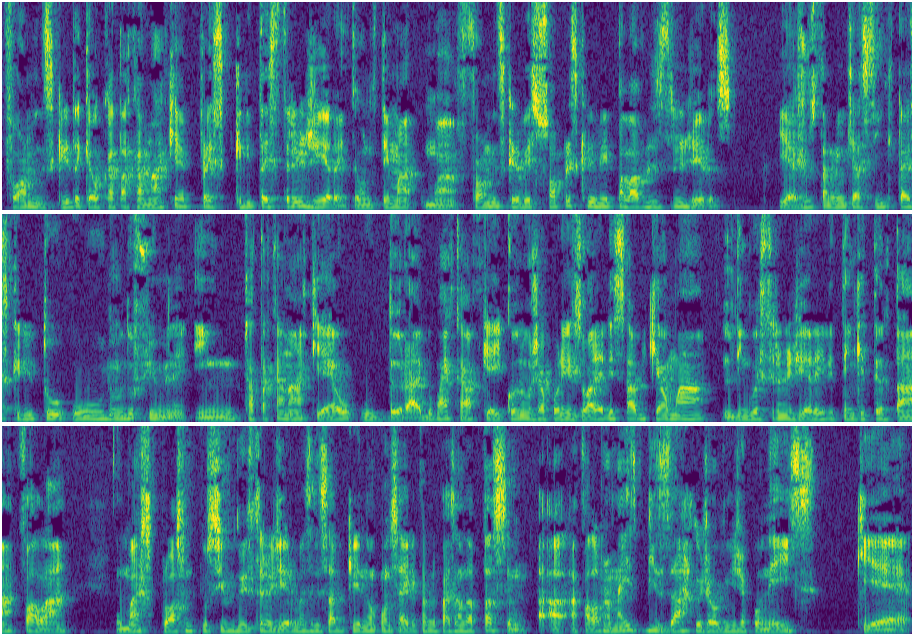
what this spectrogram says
forma de escrita, que é o katakana, que é para escrita estrangeira. Então ele tem uma, uma forma de escrever só para escrever palavras estrangeiras. E é justamente assim que está escrito o nome do filme, né? Em katakana, que é o, o Doraibu Maika, porque aí quando o japonês olha, ele sabe que é uma língua estrangeira ele tem que tentar falar o mais próximo possível do estrangeiro, mas ele sabe que ele não consegue, então ele faz uma adaptação. A, a palavra mais bizarra que eu já ouvi em japonês, que é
